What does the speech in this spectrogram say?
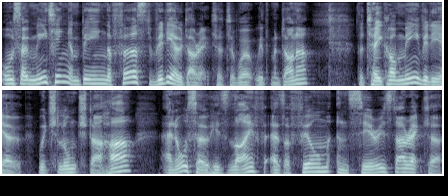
also meeting and being the first video director to work with Madonna, the Take On Me video, which launched A-ha, and also his life as a film and series director.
